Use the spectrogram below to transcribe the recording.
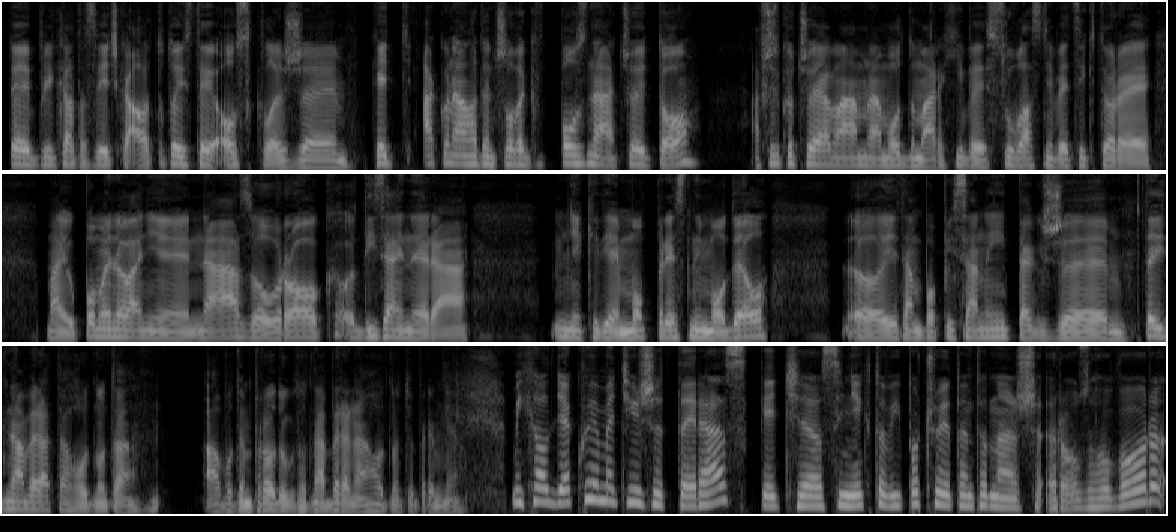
to je príklad tá sviečka. Ale toto isté je o skle, že keď ako náhle ten človek pozná, čo je to, a všetko, čo ja mám na modnom archíve, sú vlastne veci, ktoré majú pomenovanie, názov, rok, dizajnera, niekedy aj presný model e, je tam popísaný, takže vtedy naberá tá hodnota. alebo ten produkt ho naberá na hodnote pre mňa. Michal, ďakujeme ti, že teraz, keď si niekto vypočuje tento náš rozhovor,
